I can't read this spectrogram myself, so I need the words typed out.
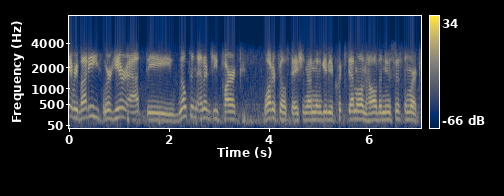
Hi, everybody. We're here at the Wilton Energy Park water fill station. I'm going to give you a quick demo on how the new system works.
